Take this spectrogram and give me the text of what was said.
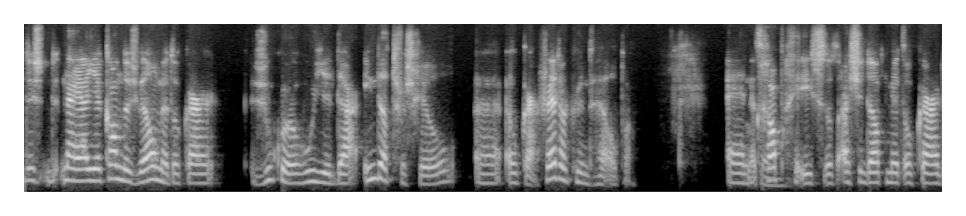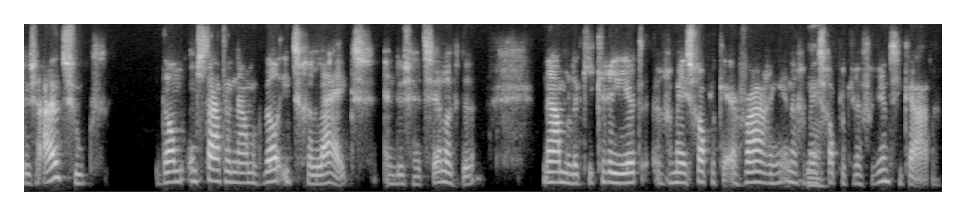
dus, nou ja, je kan dus wel met elkaar zoeken hoe je daar in dat verschil elkaar verder kunt helpen. En het grappige is dat als je dat met elkaar dus uitzoekt, dan ontstaat er namelijk wel iets gelijks en dus hetzelfde. Namelijk, je creëert een gemeenschappelijke ervaring en een gemeenschappelijk referentiekader.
